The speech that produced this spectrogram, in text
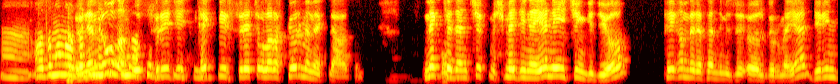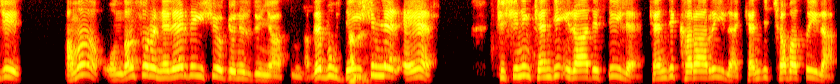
Ha, o zaman orada Önemli olan o süreci yapıyor. tek bir süreç olarak görmemek lazım. Mekke'den çıkmış Medine'ye ne için gidiyor? Peygamber Efendimiz'i öldürmeye. Birinci ama ondan sonra neler değişiyor gönül dünyasında ve bu değişimler eğer kişinin kendi iradesiyle, kendi kararıyla, kendi çabasıyla,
